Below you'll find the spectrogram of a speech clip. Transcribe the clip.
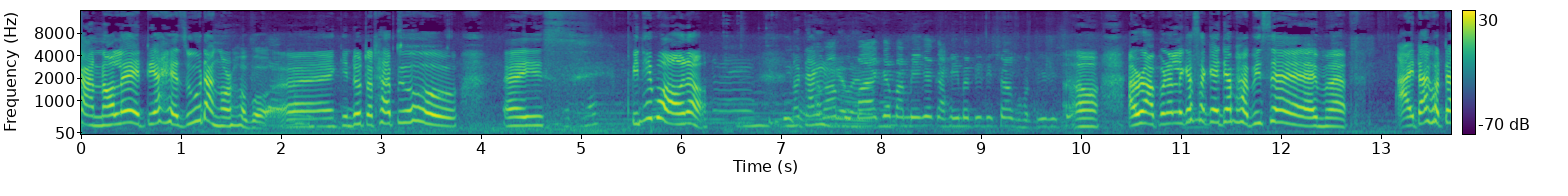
কাণলৈ এতিয়া সেইযোৰো ডাঙৰ হ'ব। কিন্তু তথাপিও এই পিন্ধিব আৰু ন? আৰু অঁ আপোনালোকে চাগে এতিয়া ভাবিছে উম, আইতাকহঁতে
